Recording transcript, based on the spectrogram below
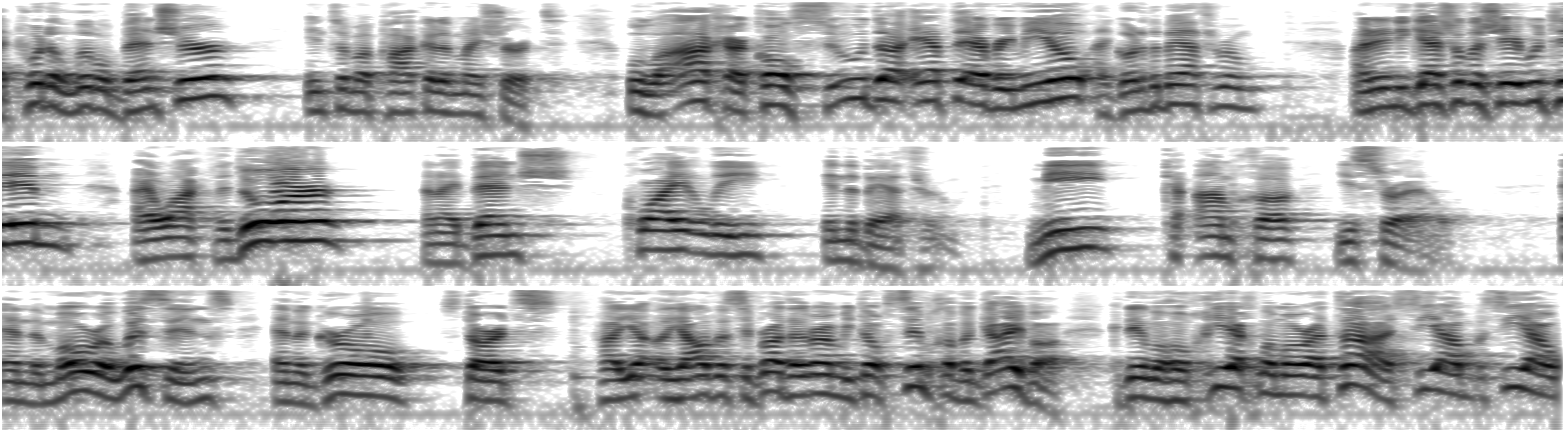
I put a little bencher into my pocket of my shirt. Ula'achar kol suda. After every meal, I go to the bathroom. I lock the door and I bench quietly in the bathroom. Mi ka'amcha Yisrael and the Mora listens, and the girl starts, see how, see how,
